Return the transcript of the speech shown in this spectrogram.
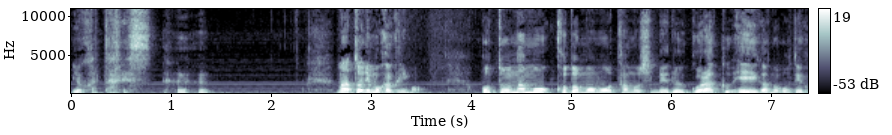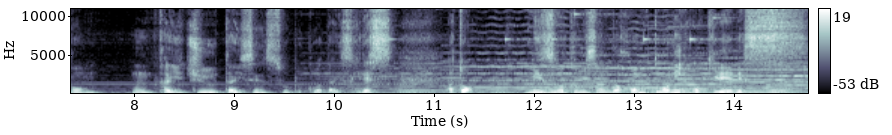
よかったです。まあ、とにもかくにも、大人も子供も楽しめる娯楽映画のお手本。うん、怪獣大戦争僕は大好きです。あと、水野久美さんが本当にお綺麗です。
